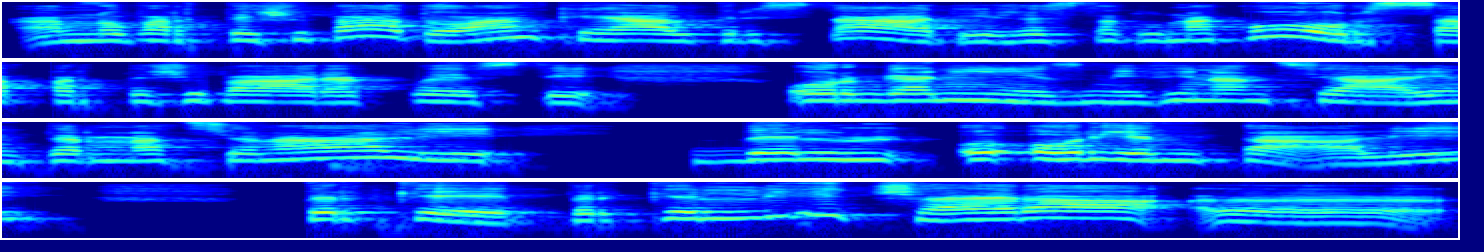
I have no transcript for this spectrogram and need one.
hanno partecipato anche altri stati, c'è stata una corsa a partecipare a questi organismi finanziari internazionali del, orientali perché? Perché lì c'era eh,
